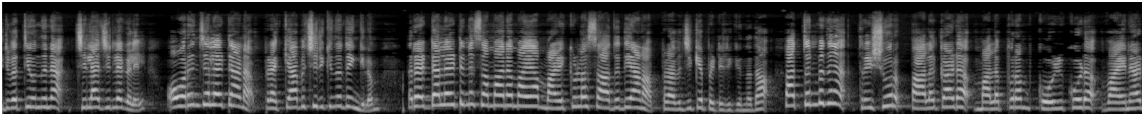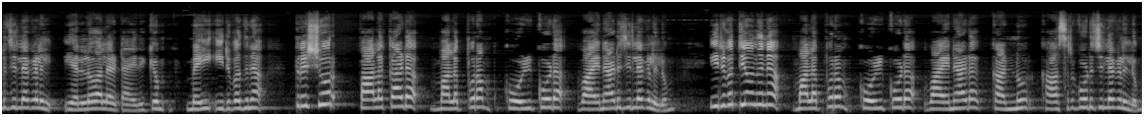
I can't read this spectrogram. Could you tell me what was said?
ഇരുപത്തിയൊന്നിന് ചില ജില്ലകളിൽ ഓറഞ്ച് അലേർട്ടാണ് പ്രഖ്യാപിച്ചിരിക്കുന്നതെങ്കിലും റെഡ് അലേർട്ടിന് സമാനമായ മഴയ്ക്കുള്ള സാധ്യതയാണ് പ്രവചിക്കപ്പെട്ടിരിക്കുന്നത്. പത്തൊൻപതിന് തൃശൂർ പാലക്കാട് മലപ്പുറം കോഴിക്കോട് വയനാട് ജില്ലകളിൽ യെല്ലോ അലേർട്ട് ആയിരിക്കും. മെയ് ഇരുപതിന് തൃശൂർ പാലക്കാട് മലപ്പുറം കോഴിക്കോട് വയനാട് ജില്ലകളിലും ഇരുപത്തിയൊന്നിന് മലപ്പുറം കോഴിക്കോട് വയനാട് കണ്ണൂർ കാസർഗോഡ് ജില്ലകളിലും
